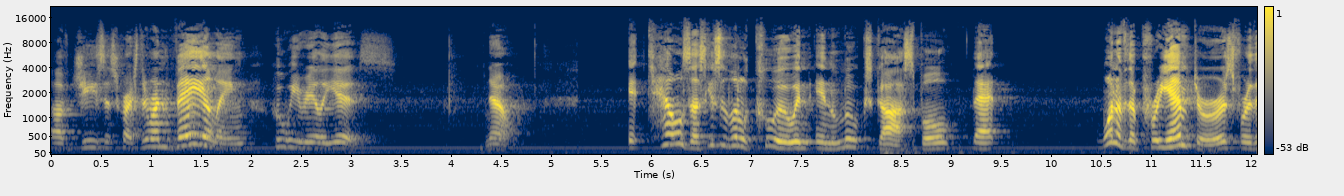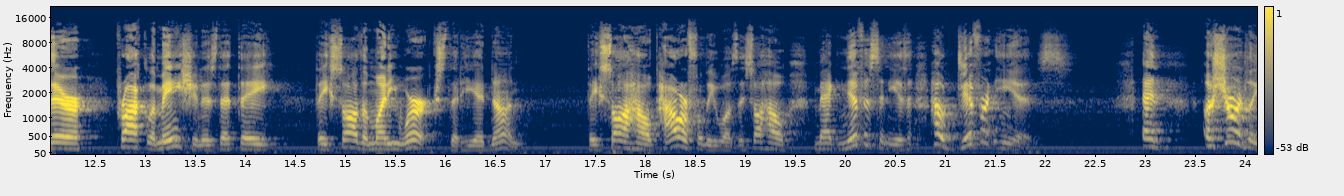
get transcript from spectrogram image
of Jesus Christ. They're unveiling who he really is. Now, it tells us, gives a little clue in, in Luke's gospel that one of the preemptors for their proclamation is that they, they saw the mighty works that he had done. They saw how powerful he was. They saw how magnificent he is, how different he is. And assuredly,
